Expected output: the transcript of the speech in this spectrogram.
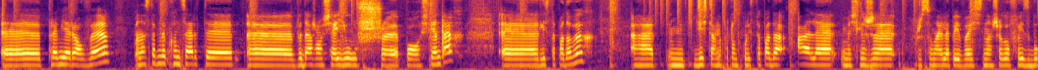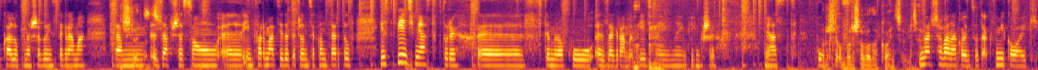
e, premierowy. Następne koncerty e, wydarzą się już e, po świętach e, listopadowych. E, m, gdzieś tam na początku listopada, ale myślę, że po prostu najlepiej wejść na naszego Facebooka lub naszego Instagrama. Tam Śledzić. zawsze są e, informacje dotyczące koncertów. Jest pięć miast, w których e, w tym roku e, zagramy. Pięć naj, największych miast, Warsz- punktów. Warszawa na końcu, widziałem. Warszawa na końcu, tak, w Mikołajki.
